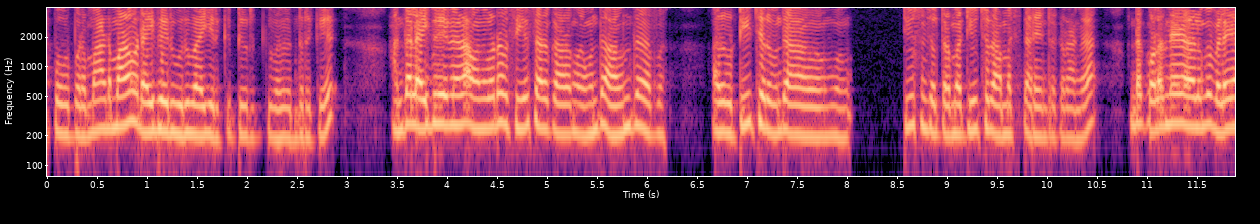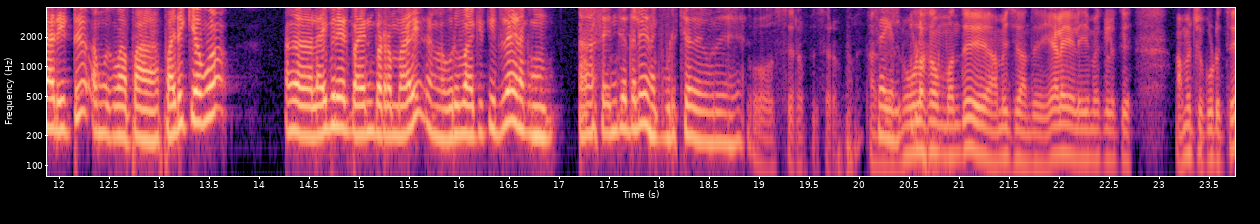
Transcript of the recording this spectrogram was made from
அப்போ ஒரு பிரம்மாண்டமான ஒரு லைப்ரரி உருவாகி இருக்கிட்டு இருக்கு வந்திருக்கு. அந்த லைப்ரரியெல்லாம் அவங்களோட சிஎஸ்ஆர்காரங்க வந்து அந்த அது ஒரு டீச்சர் வந்து டியூஷன் சொல்கிற மாதிரி டீச்சர் அமைச்சு தரேன் இருக்கிறாங்க. அந்த குழந்தைகளுங்க விளையாடிட்டு அவங்க ப- படிக்கவும் அந்த லைப்ரரி பயன்படுற மாதிரி நாங்கள் உருவாக்கி இதுதான் எனக்கு செஞ்சதில் எனக்கு பிடிச்ச ஒரு ஓ சிறப்பு சிறப்பு. அந்த செயல். நூலகம் வந்து அமைச்சு அந்த ஏழை எளிய மக்களுக்கு அமைச்சு கொடுத்து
